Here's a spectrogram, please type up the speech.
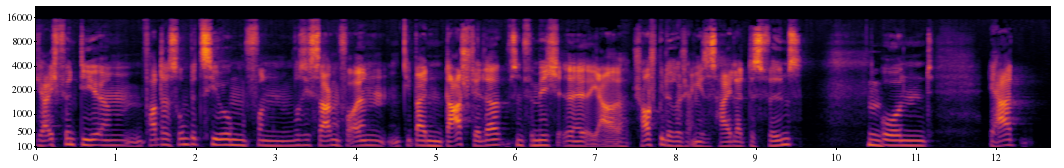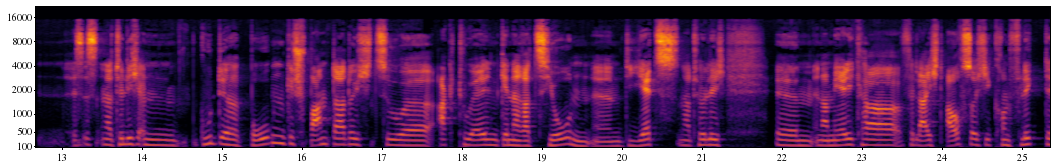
Ja, ich finde die ähm, Vater-Sohn-Beziehung von, muss ich sagen, vor allem die beiden Darsteller sind für mich äh, ja schauspielerisch eigentlich das Highlight des Films. Hm. Und ja, es ist natürlich ein guter Bogen gespannt dadurch zur aktuellen Generation, ähm, die jetzt natürlich ähm, in Amerika vielleicht auch solche Konflikte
